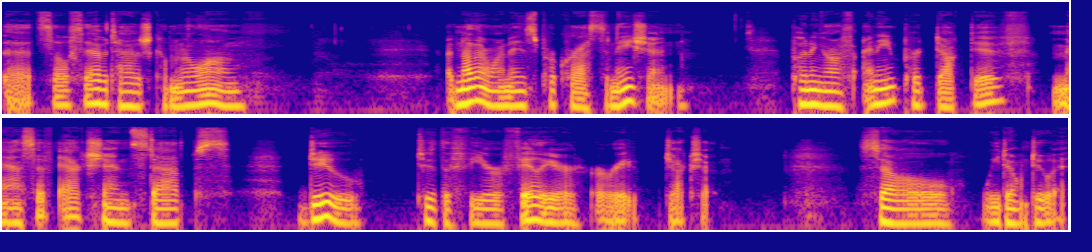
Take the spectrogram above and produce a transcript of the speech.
that's self sabotage coming along. Another one is procrastination, putting off any productive, massive action steps due to the fear of failure or rejection. So we don't do it.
